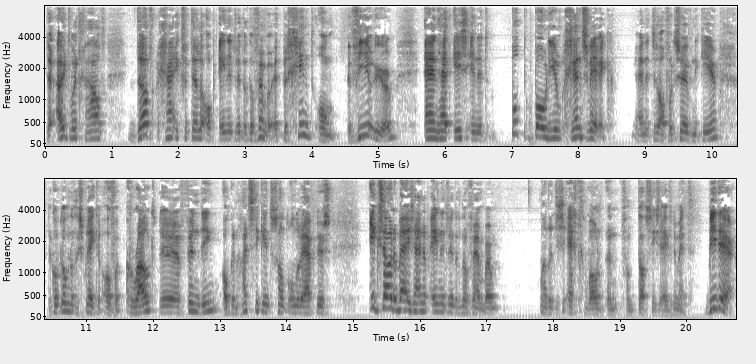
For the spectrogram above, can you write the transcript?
eruit wordt gehaald. Dat ga ik vertellen op 21 november. Het begint om 4 uur. En het is in het poppodium Grenswerk. En het is al voor de zevende keer. Er komt ook nog een spreker over crowdfunding. Ook een hartstikke interessant onderwerp. Dus ik zou erbij zijn op 21 november. Want het is echt gewoon een fantastisch evenement. Be there!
